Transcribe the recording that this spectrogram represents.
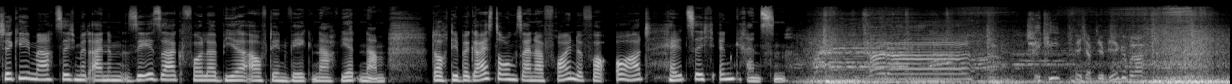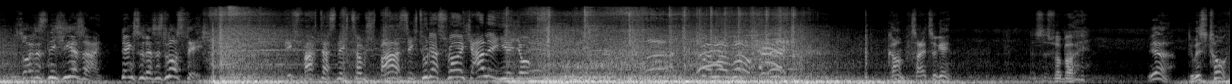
Chicky macht sich mit einem Seesack voller Bier auf den Weg nach Vietnam. Doch die Begeisterung seiner Freunde vor Ort hält sich in Grenzen. Tada! Chicky, ich hab dir Bier gebracht. Du solltest nicht hier sein. Denkst du, das ist lustig? Ich mach das nicht zum Spaß. Ich tu das für euch alle hier, Jungs. Hey! Zeit zu gehen. Es ist vorbei. Ja, du bist tot.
